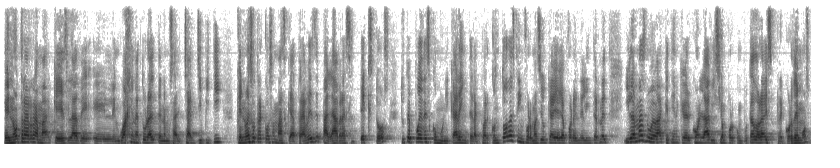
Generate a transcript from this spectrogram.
en otra rama, que es la del lenguaje natural, tenemos al chat GPT, que no es otra cosa más que a través de palabras y textos, tú te puedes comunicar e interactuar con toda esta información que hay allá afuera en el Internet. Y la más nueva, que tiene que ver con la visión por computadora, es, recordemos,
